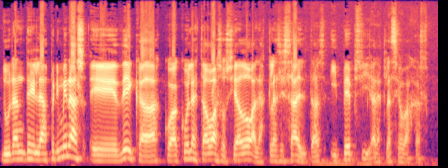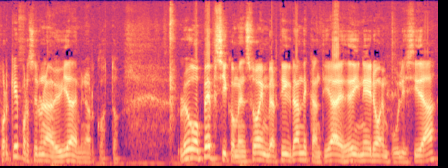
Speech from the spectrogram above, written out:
Durante las primeras eh, décadas, Coca-Cola estaba asociado a las clases altas y Pepsi a las clases bajas. ¿Por qué? Por ser una bebida de menor costo. Luego Pepsi comenzó a invertir grandes cantidades de dinero en publicidad,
